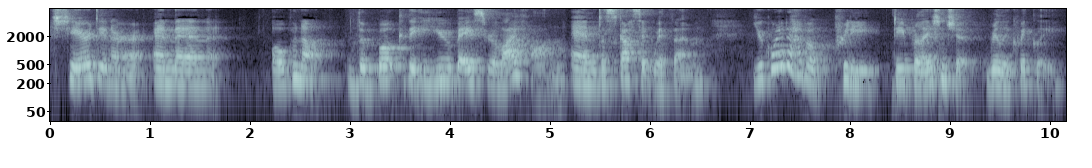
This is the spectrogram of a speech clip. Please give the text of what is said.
share dinner, and then open up the book that you base your life on and discuss it with them, you're going to have a pretty deep relationship really quickly.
